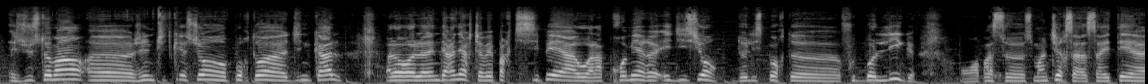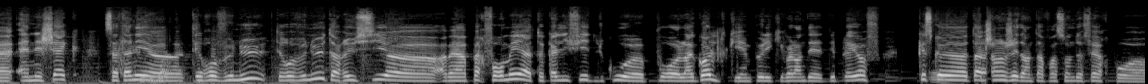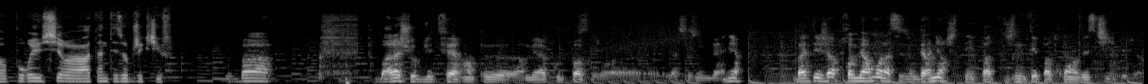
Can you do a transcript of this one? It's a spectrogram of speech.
Et justement, euh, j'ai une petite question pour toi, Jinkal. Alors l'année dernière, tu avais participé à, la première édition de l'eSport euh, Football League. On va pas se, mentir, ça, a été euh, un échec. Cette année, tu es revenu, tu revenu, tu as réussi ben, à, performer, à te qualifier du coup pour la Gold, qui est un peu l'équivalent des, des playoffs. Qu'est-ce que tu as changé dans ta façon de faire pour, euh, pour réussir à atteindre tes objectifs? Bah, bah là, je suis obligé de faire un peu euh, un mea culpa pour euh, la saison dernière. Bah déjà, premièrement, la saison dernière, pas, je n'étais pas trop investi déjà.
